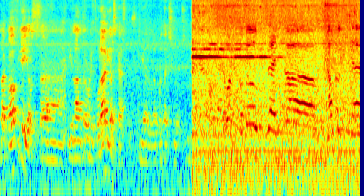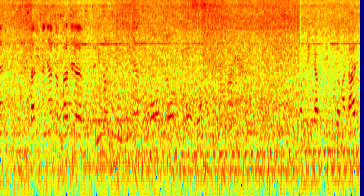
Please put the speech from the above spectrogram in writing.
La còfia i, eh, l'altre auricular i els cascos, i la protecció. Llavors, tot el disseny final de línia està dissenyat en base a tenir una hormonia molt, molt, molt, molt... No cap tipus de metall,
